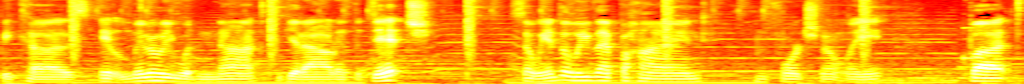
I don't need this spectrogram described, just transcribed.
because it literally would not get out of the ditch. So we had to leave that behind, unfortunately. But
